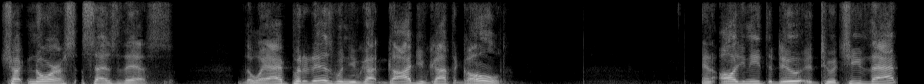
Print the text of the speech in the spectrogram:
Chuck Norris says this The way I put it is when you've got God, you've got the gold. And all you need to do to achieve that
